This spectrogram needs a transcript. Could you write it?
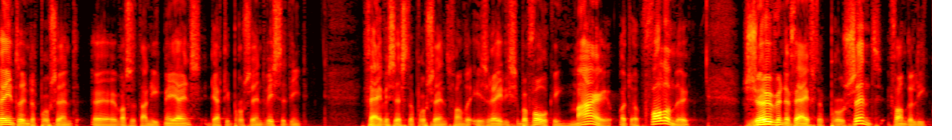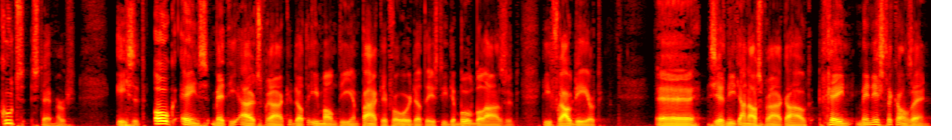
22% uh, was het daar niet mee eens, 13% wist het niet. 65% van de Israëlische bevolking. Maar het opvallende, 57% van de Likud-stemmers is het ook eens met die uitspraak dat iemand die een paar keer veroordeeld is, die de boel belazert, die fraudeert, eh, zich niet aan afspraken houdt, geen minister kan zijn.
